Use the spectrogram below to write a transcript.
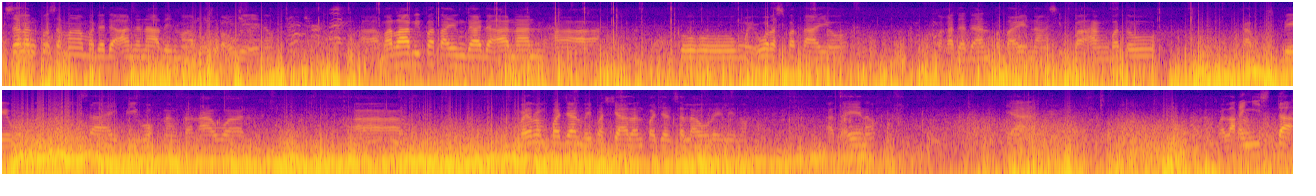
Isa lang to sa mga madadaanan natin mga boss pauwi eh, no? Then turn right. Ah, marami pa tayong dadaanan ah, kung may oras pa tayo makadadaan pa tayo ng simbahang bato tapos bewok ng talisay biwok ng tanawan Ah, mayroon pa dyan may pasyalan pa dyan sa Laurel eh, no? at ayun no yan Ang malaking isda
